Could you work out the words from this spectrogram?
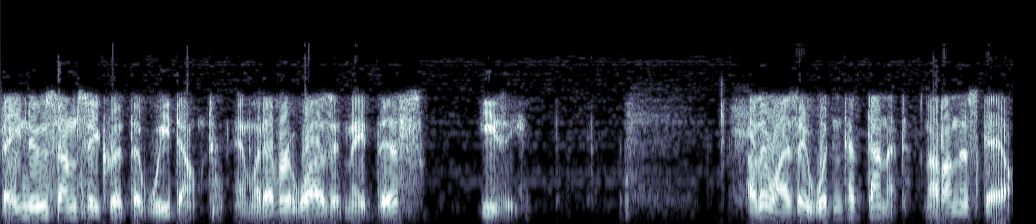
They knew some secret that we don't, and whatever it was, it made this easy. Otherwise, they wouldn't have done it. Not on this scale.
